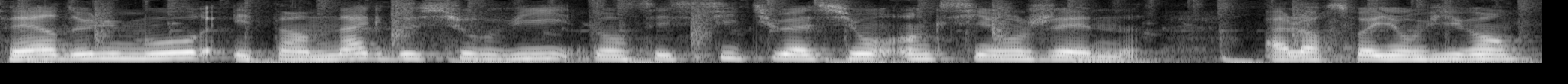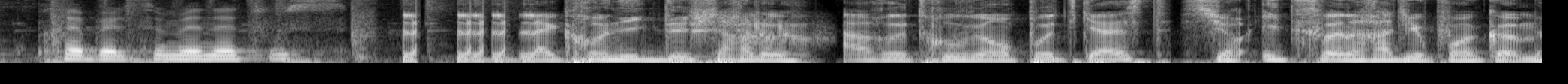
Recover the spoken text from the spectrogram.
Faire de l'humour est un acte de survie dans ces situations anxiogènes. Alors soyons vivants. Très belle semaine à tous. La, chronique de Charlot, à retrouver en podcast sur itswanradio.com.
